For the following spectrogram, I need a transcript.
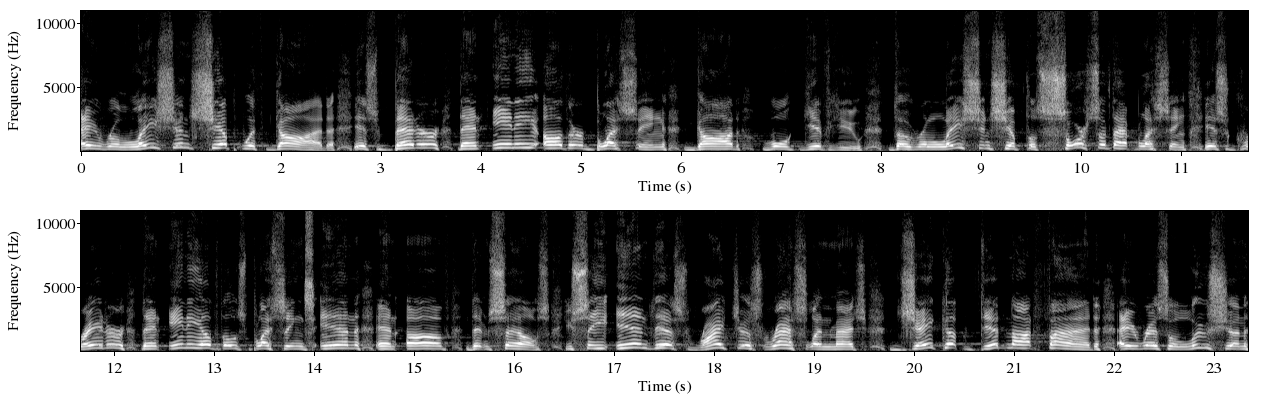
A relationship with God is better than any other blessing God will give you. The relationship, the source of that blessing, is greater than any of those blessings in and of themselves. You see, in this righteous wrestling match, Jacob did not find a resolution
